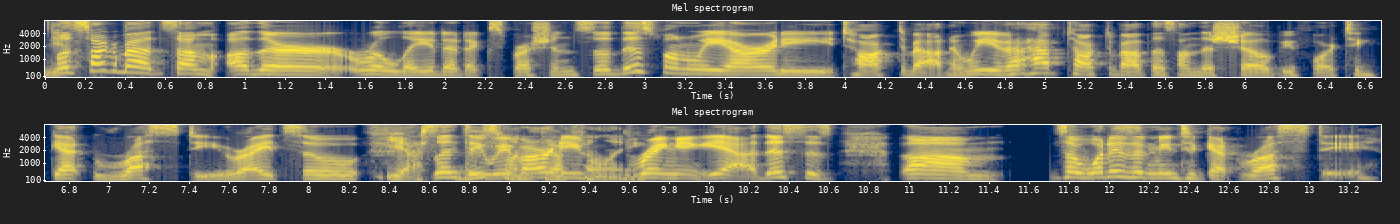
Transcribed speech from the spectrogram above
let's talk about some other related expressions. So this one we already talked about, and we have talked about this on the show before. To get rusty, right? So yes, Lindsay, we've already definitely. bringing. Yeah, this is. Um, so what does it mean to get rusty?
